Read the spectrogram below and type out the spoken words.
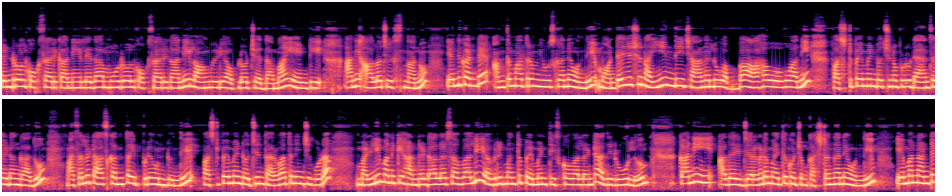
రెండు రోజులకు ఒకసారి కానీ లేదా మూడు రోజులకు ఒకసారి కానీ లాంగ్ వీడియో అప్లోడ్ చేద్దామా ఏంటి అని ఆలోచిస్తున్నాను. ఎందుకంటే అంత మాత్రం వ్యూస్గానే ఉంది. మానిటైజేషన్ అయ్యింది ఛానల్ అబ్బా ఆహా ఓహో అని ఫస్ట్ పేమెంట్ వచ్చినప్పుడు డ్యాన్స్ వేయడం కాదు. అసలు టాస్క్ అంతా ఇప్పుడే ఉంటుంది. ఫస్ట్ పేమెంట్ వచ్చిన తర్వాత నుంచి కూడా మళ్ళీ మనకి హండ్రెడ్ డాలర్స్ అవ్వాలి. ఎవ్రీ మంత్ పేమెంట్ తీసుకోవాలంటే అది రూల్ కానీ అది జరగడం అయితే కొంచెం కష్టంగానే ఉంది. ఏమన్నా అంటే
